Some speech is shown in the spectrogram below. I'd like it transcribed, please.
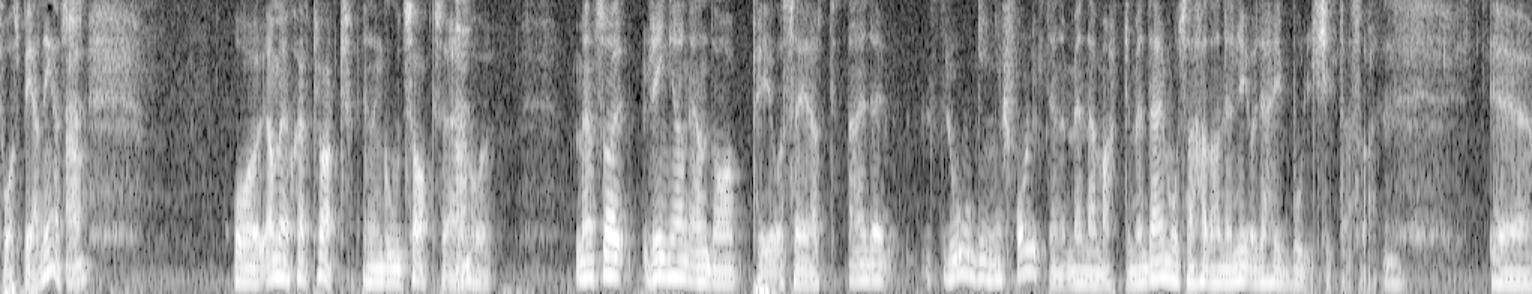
två spelningar så här. Och ja, men självklart. En god sak. Ja. Och, men så ringer han en dag P och säger att nej, det drog inget folk den, med den där Martin. Men däremot så hade han en ny, och det här är bullshit alltså. Mm. Eh,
